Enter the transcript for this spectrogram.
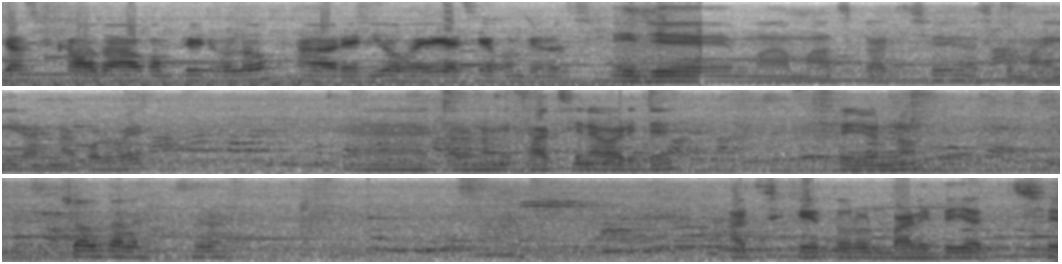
জাস্ট খাওয়া দাওয়া কমপ্লিট হলো রেডিও হয়ে গেছে এখন বেরোচ্ছি। এই যে মা মাছ কাটছে আজকে মাই রান্না করবে। কারণ আমি থাকছি না বাড়িতে সেই জন্য। চল তাহলে বেরো। আজকে তরুণ বাড়িতে যাচ্ছে।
